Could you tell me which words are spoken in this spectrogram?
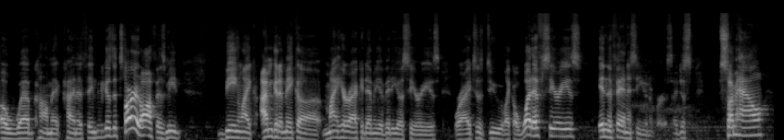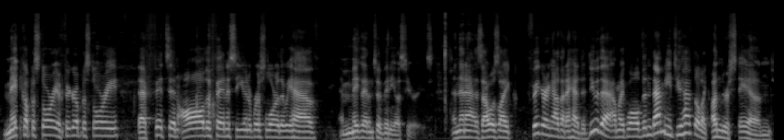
a web comic kind of thing because it started off as me being like I'm gonna make a My Hero Academia video series where I just do like a what if series in the fantasy universe. I just somehow make up a story and figure up a story that fits in all the fantasy universe lore that we have and make that into a video series. And then as I was like figuring out that I had to do that, I'm like, well, then that means you have to like understand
